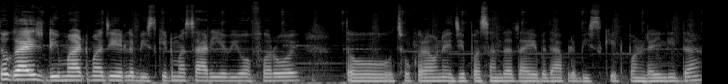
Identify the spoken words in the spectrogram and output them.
તો ગાઈઝ ડીમાર્ટમાં જઈએ એટલે બિસ્કિટમાં સારી એવી ઓફર હોય, તો છોકરાઓને જે પસંદ હતા એ બધા આપણે બિસ્કિટ પણ લઈ લીધા.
